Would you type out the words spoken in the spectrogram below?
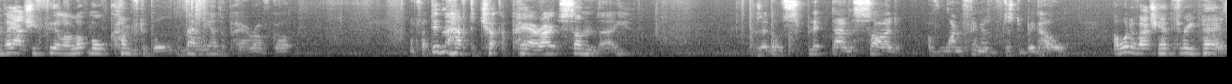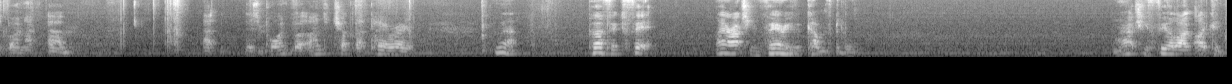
And they actually feel a lot more comfortable than the other pair I've got. If I didn't have to chuck a pair out Sunday, because it all split down the side of one finger, just a big hole, I would have actually had three pairs by now, um, at this point, but I had to chuck that pair out. Look at that. Perfect fit. They are actually very comfortable. I actually feel like I could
